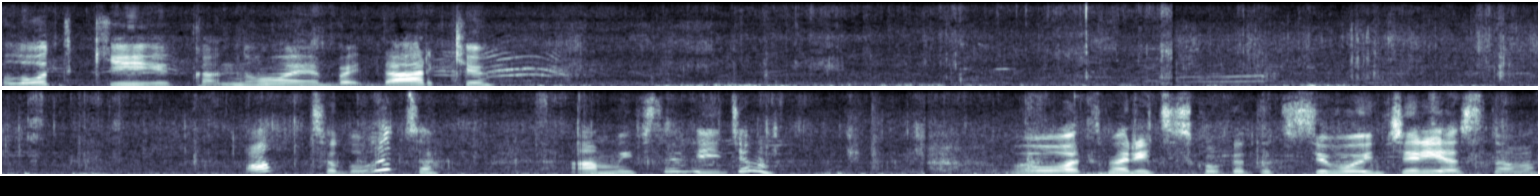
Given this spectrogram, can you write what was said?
Лодки, каноэ, байдарки. О, целуются? А мы все видим. Вот, смотрите, сколько тут всего интересного.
